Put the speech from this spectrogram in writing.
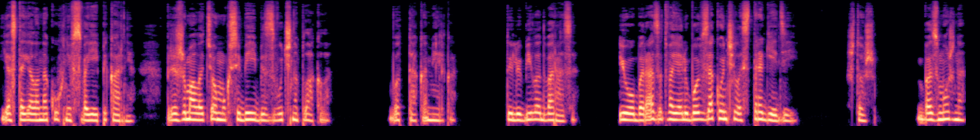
я стояла на кухне в своей пекарне, прижимала Тему к себе и беззвучно плакала. Вот так, Амелька. Ты любила два раза. И оба раза твоя любовь закончилась трагедией. Что ж, возможно,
